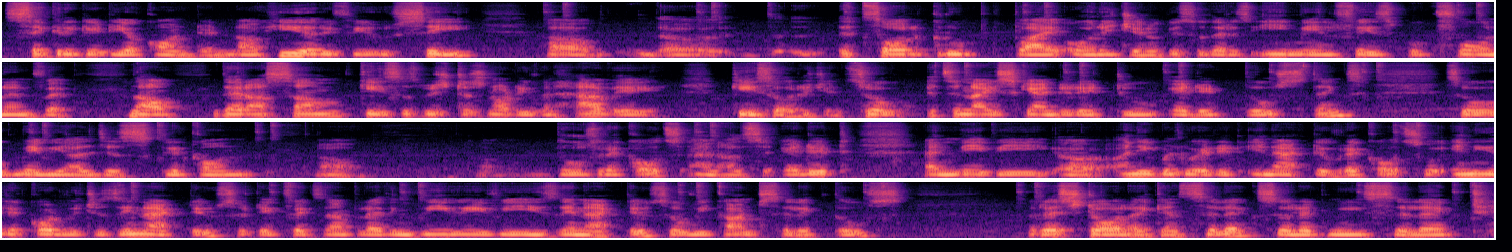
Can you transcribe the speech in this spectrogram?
segregate your content. Now here, if you see, uh, the, it's all grouped by origin. Okay, so there is email, Facebook, phone, and web. Now there are some cases which does not even have a case origin, so it's a nice candidate to edit those things. So maybe I'll just click on. Uh, uh, those records and I'll say edit and maybe uh, unable to edit inactive records. So any record which is inactive. So take for example, I think VVV is inactive, so we can't select those rest all I can select. So let me select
